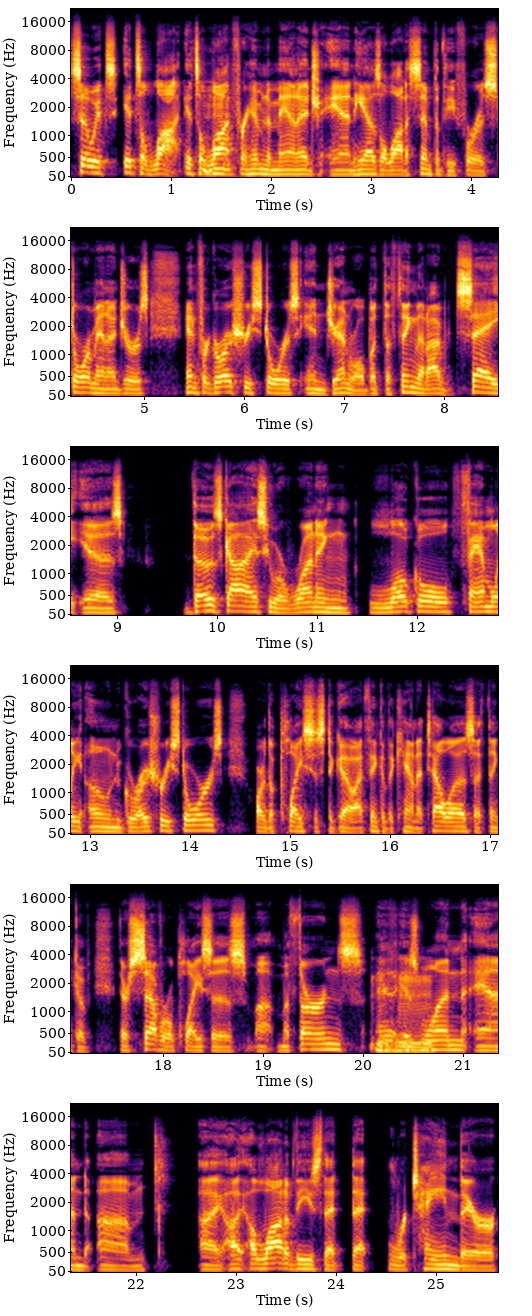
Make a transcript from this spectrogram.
So it's it's a lot. It's a Mhm. lot for him to manage, and he has a lot of sympathy for his store managers and for grocery stores in general. But the thing that I would say is those guys who are running local family owned grocery stores are the places to go. I think of the Canatellas. I think of there's several places. Uh, Matherne's uh, is Mhm. one, and um, I, I, a lot of these that that retain their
